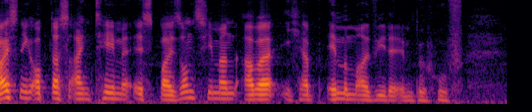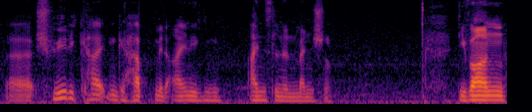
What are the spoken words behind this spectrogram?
Weiß nicht, ob das ein Thema ist bei sonst jemand, aber ich habe immer mal wieder im Beruf äh, Schwierigkeiten gehabt mit einigen einzelnen Menschen. Die waren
